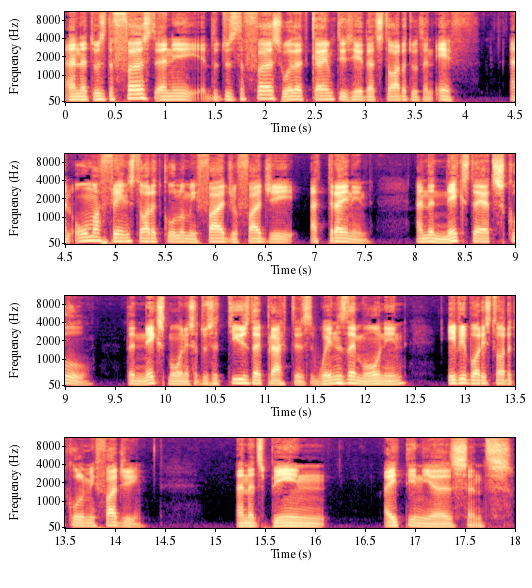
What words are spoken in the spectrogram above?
And it was the first, and he, it was the first word that came to his head that started with an F. And all my friends started calling me Fudge or Fudgy at training. And the next day at school, the next morning, so it was a Tuesday practice, Wednesday morning, everybody started calling me Fudgy. And it's been 18 years since.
